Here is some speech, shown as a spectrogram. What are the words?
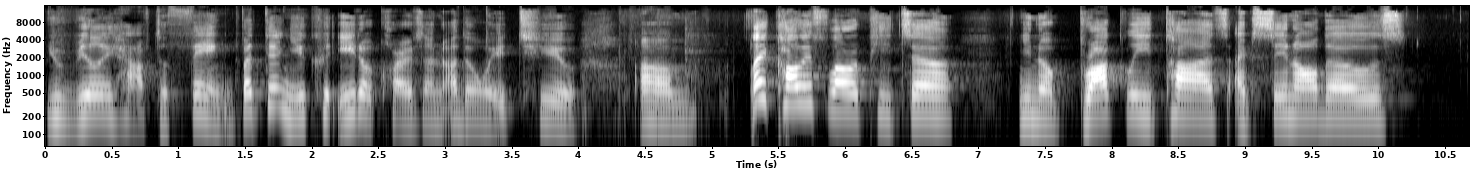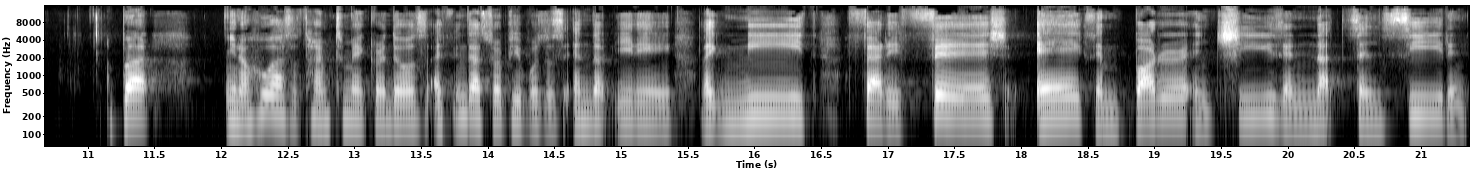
you really have to think. But then you could eat a carbs another way too, um, like cauliflower pizza, you know, broccoli tots. I've seen all those, but you know, who has the time to make those? I think that's where people just end up eating like meat, fatty fish, eggs and butter and cheese and nuts and seed and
